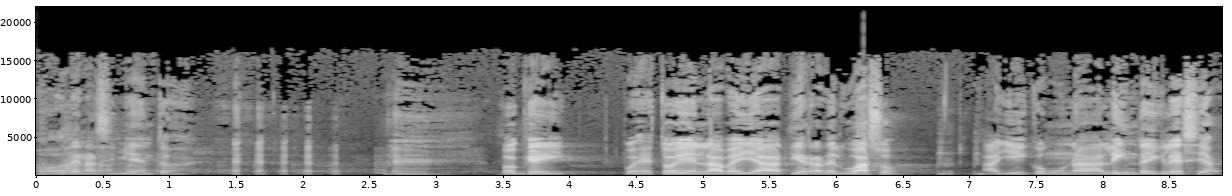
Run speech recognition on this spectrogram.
Oh, de nacimiento. ok, pues estoy en la bella tierra del Guaso, allí con una linda iglesia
